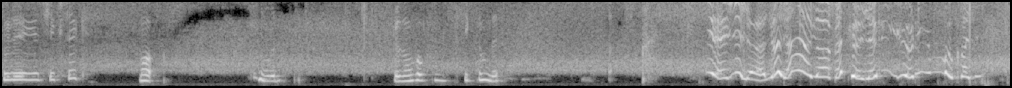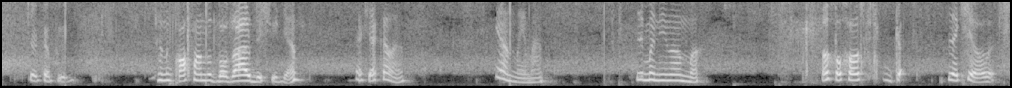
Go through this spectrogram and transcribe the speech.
şuraya çeksek ma Gözüm koptu çıktım de. Ya ya ya ya ya ben şöyle bir yürüyeyim bakalım. Şaka yapıyorum. Senin kafanda dozer düşüreceğim. Ya şaka lan. İnanmayın ben. Sen bana inanma. Oh oh oh. Zekalı. Şimdi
